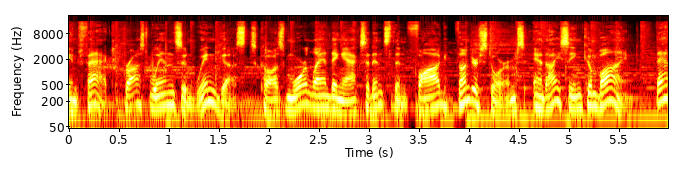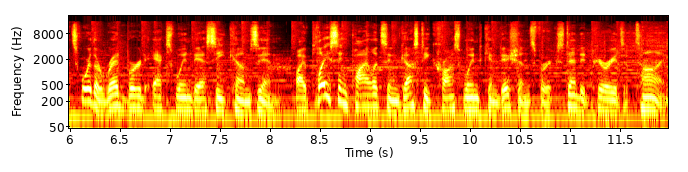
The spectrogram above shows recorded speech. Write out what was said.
In fact, crosswinds and wind gusts cause more landing accidents than fog, thunderstorms, and icing combined. That's where the Redbird X-Wind SE comes in. By placing pilots in gusty crosswind conditions for extended periods of time,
